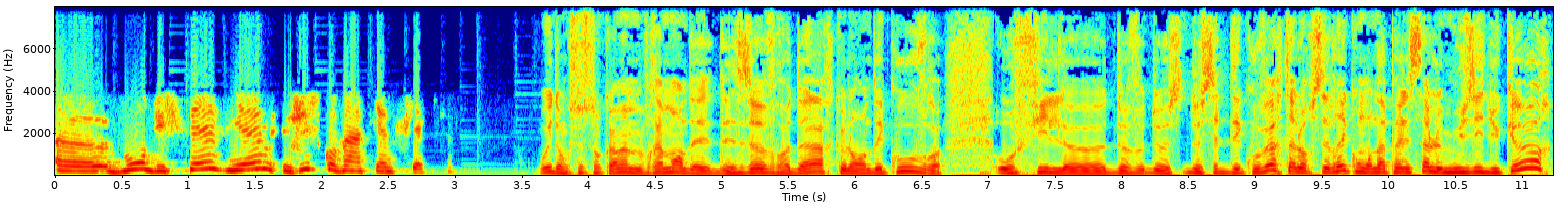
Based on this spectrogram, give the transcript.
vont du 16e jusqu'au 20e siècle. Oui, donc ce sont quand même vraiment des, des œuvres d'art que l'on découvre au fil de, de, de cette découverte. Alors c'est vrai qu'on appelle ça le musée du cœur.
